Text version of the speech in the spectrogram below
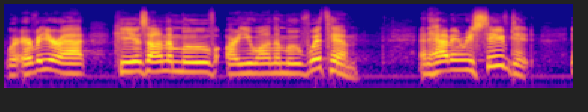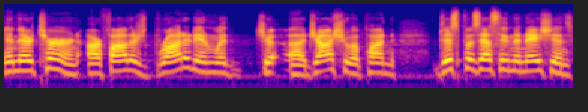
wherever you're at. He is on the move. Are you on the move with Him? And having received it in their turn, our fathers brought it in with uh, Joshua upon dispossessing the nations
